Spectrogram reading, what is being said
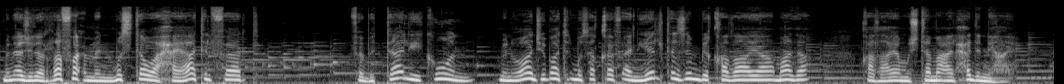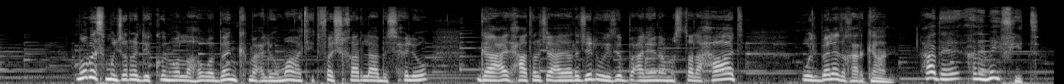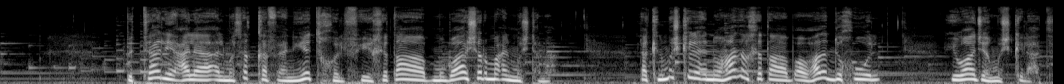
من أجل الرفع من مستوى حياة الفرد فبالتالي يكون من واجبات المثقف أن يلتزم بقضايا ماذا؟ قضايا مجتمع لحد النهاية مو بس مجرد يكون والله هو بنك معلومات يتفشخر لابس حلو قاعد حاط رجل على رجل ويذب علينا مصطلحات والبلد غرقان هذا هذا ما يفيد. بالتالي على المثقف أن يدخل في خطاب مباشر مع المجتمع. لكن المشكلة أنه هذا الخطاب أو هذا الدخول يواجه مشكلات.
